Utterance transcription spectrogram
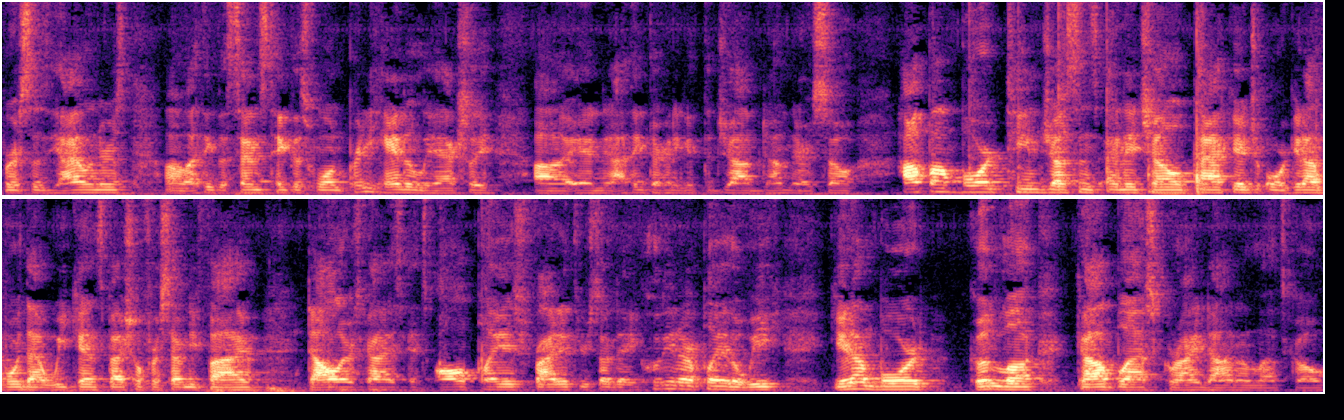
versus the Islanders. Um, I think the Sens take this one pretty handily, actually, uh, and I think they're going to get the job done there. So hop on board Team Justin's NHL package or get on board that weekend special for 75 dollars, guys. It's all plays Friday through Sunday, including our play of the week. Get on board. Good luck. God bless. Grind on and let's go.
